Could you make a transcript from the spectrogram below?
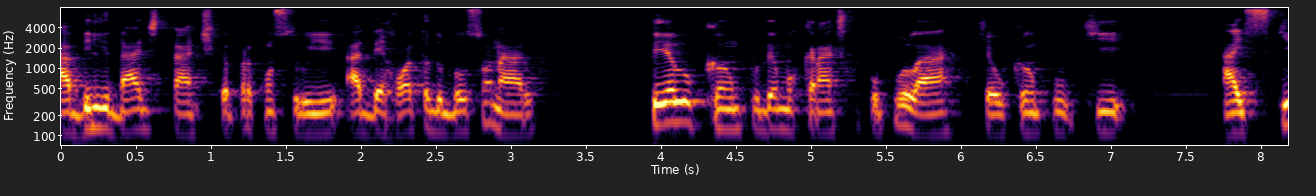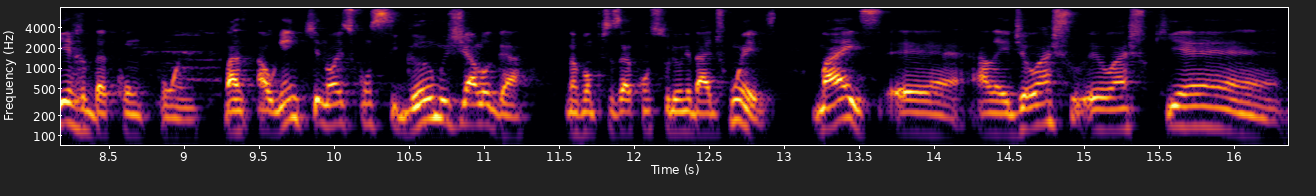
habilidade tática para construir a derrota do Bolsonaro pelo campo democrático popular, que é o campo que a esquerda compõe. Mas alguém que nós consigamos dialogar, nós vamos precisar construir unidade com eles. Mas, é, Aleide, eu acho, eu acho que é,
